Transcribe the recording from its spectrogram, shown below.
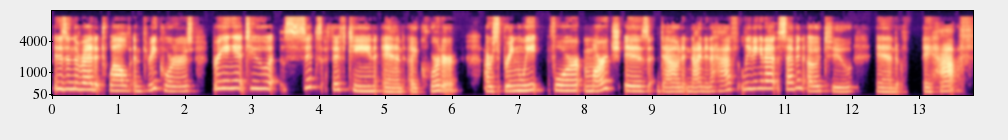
it is in the red 12 and three quarters, bringing it to 615 and a quarter. Our spring wheat for March is down nine and a half, leaving it at 702 and a half.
